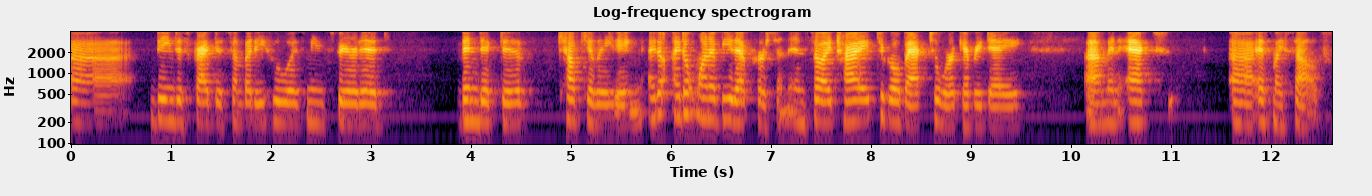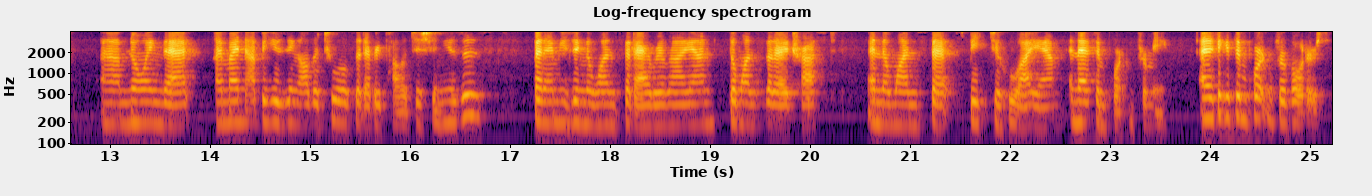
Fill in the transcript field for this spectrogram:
uh, being described as somebody who was mean spirited, vindictive, calculating. I don't I don't want to be that person, and so I try to go back to work every day um, and act uh, as myself, um, knowing that I might not be using all the tools that every politician uses, but I'm using the ones that I rely on, the ones that I trust, and the ones that speak to who I am, and that's important for me. And I think it's important for voters.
